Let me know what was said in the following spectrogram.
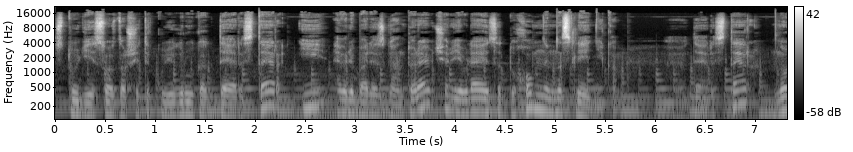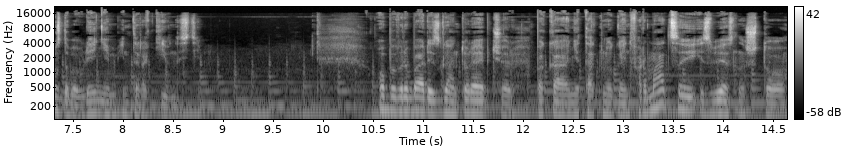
студии, создавшей такую игру, как DRSTR, и Everybody's Gone to Rapture является духовным наследником DRSTR, э, но с добавлением интерактивности. Об Everybody's Gone to Rapture пока не так много информации. Известно, что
